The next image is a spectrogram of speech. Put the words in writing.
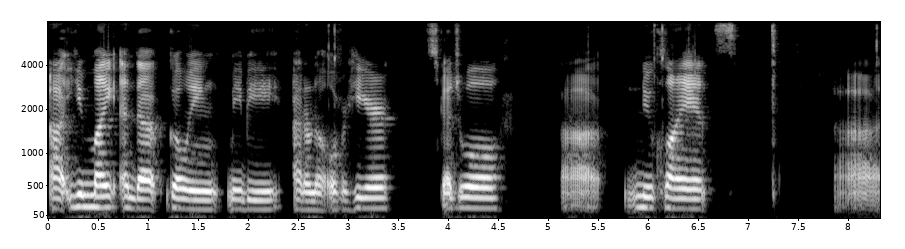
Uh, you might end up going maybe, I don't know, over here, schedule, uh, new clients, uh,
